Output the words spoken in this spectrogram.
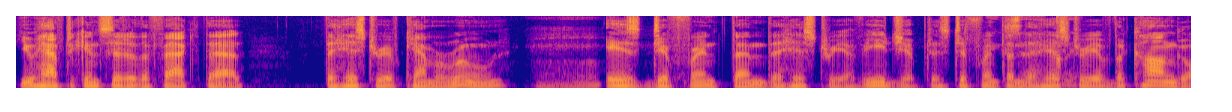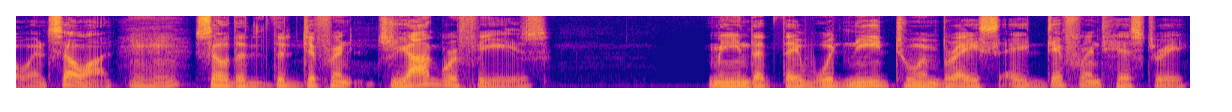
you have to consider the fact that the history of Cameroon is different than the history of Egypt, is different than the history of the Congo, and so on. Mm-hmm. So the the different geographies mean that they would need to embrace a different history,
